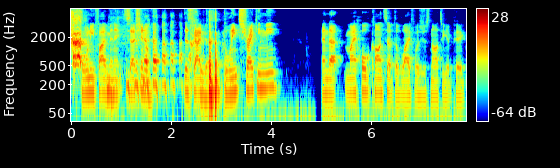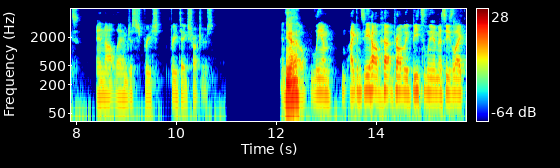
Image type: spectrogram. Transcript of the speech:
25 minute session of this guy blink striking me, and that my whole concept of life was just not to get picked and not let him just free free take structures. And Yeah. so Liam, I can see how that probably beats Liam as he's like,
